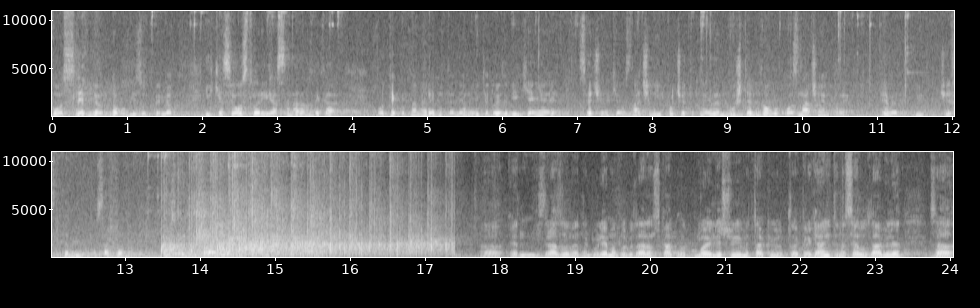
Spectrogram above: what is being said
во следниот многу близок период и ќе се оствари и јас се надам дека во текот на наредните денови ќе дојдеме и ќе свечено ќе означиме и почеток на еден уште многу позначаен проект. Еве, честитам ви посакувам успех и здравје. Изразувам една голема благодарност како од моје лично име, така и од граѓаните на село Дабиле за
